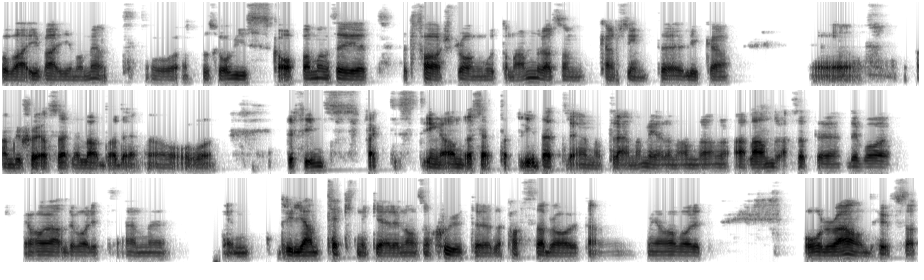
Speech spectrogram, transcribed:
på var, i varje moment. Och på så vis skapar man sig ett, ett försprång mot de andra som kanske inte är lika eh, ambitiösa eller laddade. Och det finns faktiskt inga andra sätt att bli bättre än att träna mer än andra, alla andra. Så det, det, var, jag har ju aldrig varit en, en briljant tekniker eller någon som skjuter eller passar bra utan jag har varit allround hyfsat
